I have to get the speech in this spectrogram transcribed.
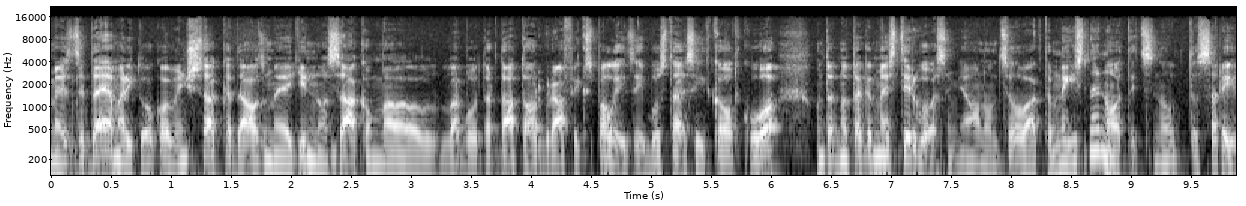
mēs dzirdējām arī to, ko viņš saka, ka daudz mēģina no sākuma varbūt ar datoru grafikas palīdzību uztaisīt kaut ko, un tad nu, tagad mēs tirgosim jaunu, un cilvēku tam īsti nenotic. Nu, tas arī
